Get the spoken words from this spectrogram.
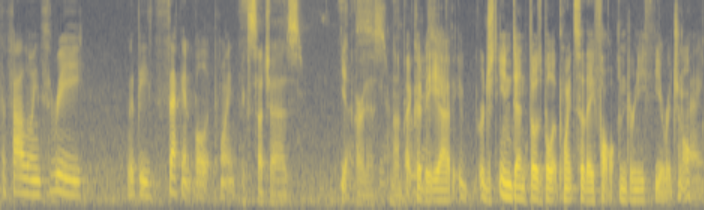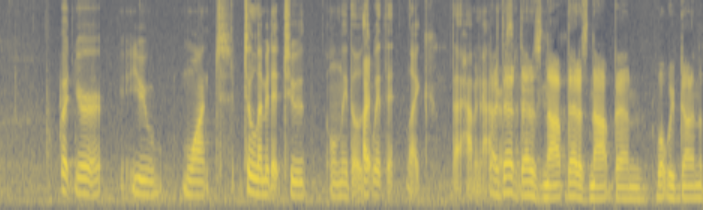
the following three would be second bullet Like points. Such as Yes. artists, nonprofits. That could be, yeah, or just indent those bullet points so they fall underneath the original. Right. But you're, you want to limit it to only those I- with it, like, that have an address. That, in that it. has not, that has not been what we've done in the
